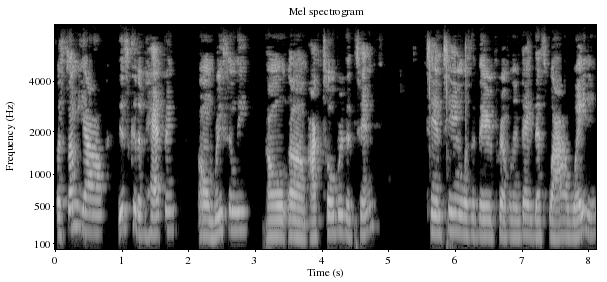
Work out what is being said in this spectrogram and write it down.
for some y'all, this could have happened on recently on um, October the 10th. 1010 was a very prevalent day. That's why I waited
